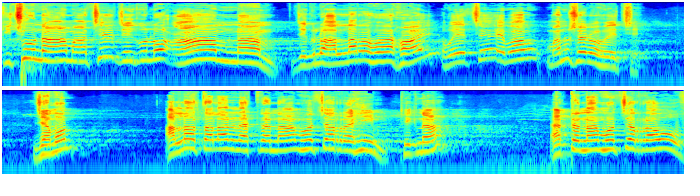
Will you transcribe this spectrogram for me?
কিছু নাম আছে যেগুলো আম নাম, যেগুলো আল্লাহরও হয় হয়েছে এবং মানুষেরও হয়েছে। যেমন আল্লাহ তালার একটা নাম হচ্ছে আর রহিম ঠিক না? একটা নাম হচ্ছে রাউফ।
